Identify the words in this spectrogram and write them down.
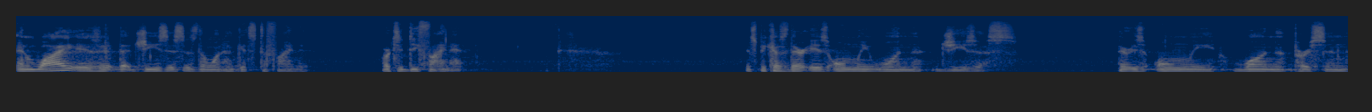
And why is it that Jesus is the one who gets to find it or to define it? It's because there is only one Jesus. There is only one person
